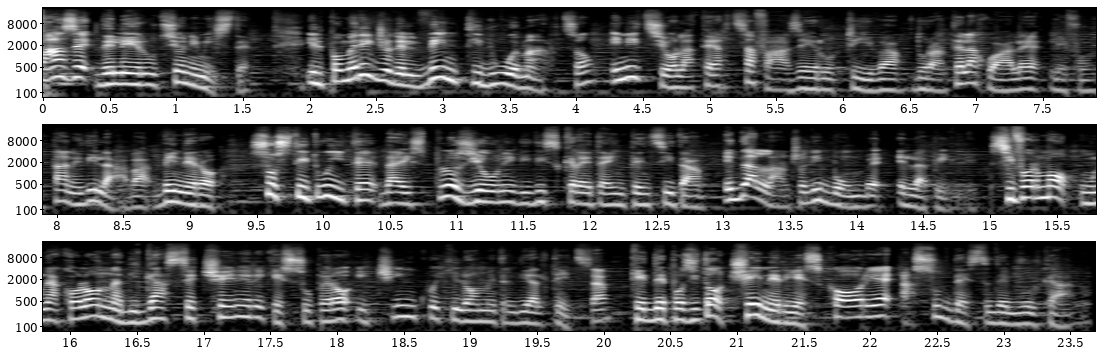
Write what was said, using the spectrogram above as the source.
Fase delle eruzioni miste. Il pomeriggio del 22 marzo iniziò la terza fase eruttiva, durante la quale le fontane di lava vennero sostituite da esplosioni di discreta intensità e dal lancio di bombe e lapilli. Si formò una colonna di gas e ceneri che superò i 5 km di altezza, che depositò ceneri e scorie a sud-est del vulcano.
